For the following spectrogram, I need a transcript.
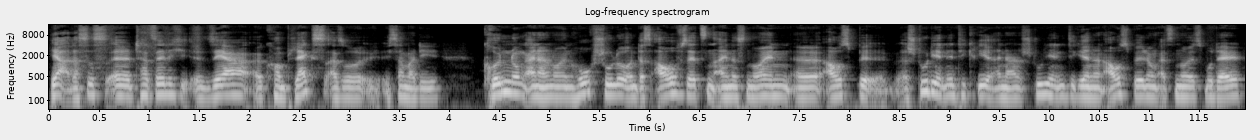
Ja, das ist äh, tatsächlich sehr äh, komplex. Also ich sag mal, die Gründung einer neuen Hochschule und das Aufsetzen eines neuen äh, Ausbild äh, Studienintegrier einer studienintegrierenden Ausbildung als neues Modell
